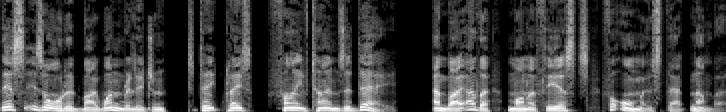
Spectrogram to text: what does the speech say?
This is ordered by one religion to take place five times a day, and by other monotheists for almost that number,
